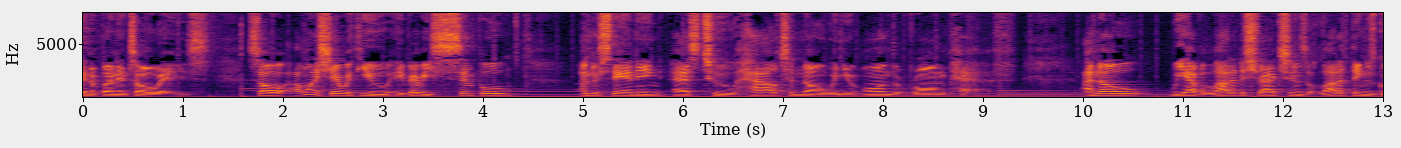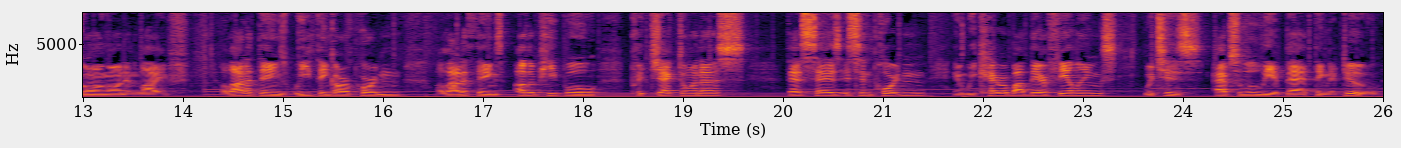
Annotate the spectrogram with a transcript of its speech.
and abundance always. So, I want to share with you a very simple understanding as to how to know when you're on the wrong path. I know we have a lot of distractions, a lot of things going on in life, a lot of things we think are important, a lot of things other people project on us that says it's important and we care about their feelings, which is absolutely a bad thing to do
